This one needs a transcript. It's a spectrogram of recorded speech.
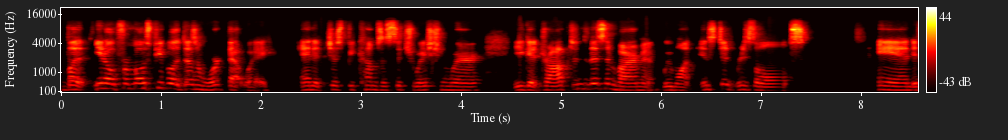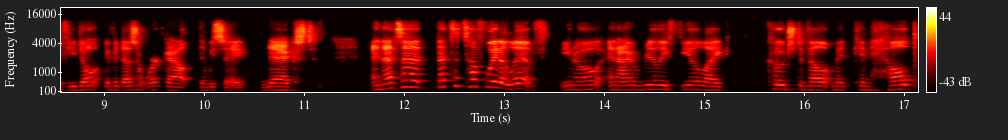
But, you know, for most people, it doesn't work that way. And it just becomes a situation where you get dropped into this environment. We want instant results. And if you don't, if it doesn't work out, then we say next. And that's a that's a tough way to live, you know. And I really feel like coach development can help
